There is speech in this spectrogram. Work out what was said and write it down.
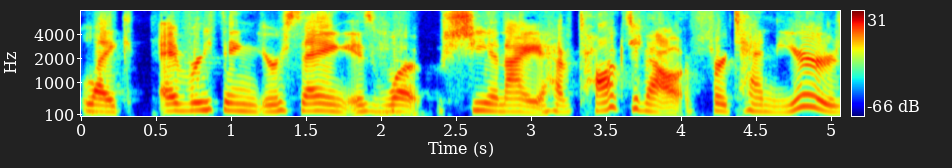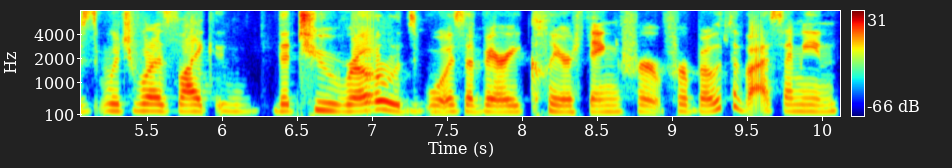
like everything you're saying is what she and I have talked about for 10 years, which was like the two roads was a very clear thing for for both of us. I mean,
